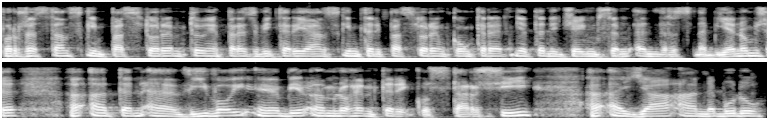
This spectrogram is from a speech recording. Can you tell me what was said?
protestantským pastorem, to je presbyteriánským, tedy pastorem konkrétně tedy Jamesem Andersonem. Jenomže ten e, vývoj byl mnohem tedy jako starší. Já nebudu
